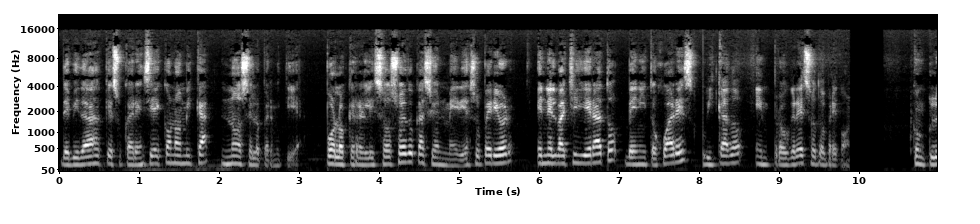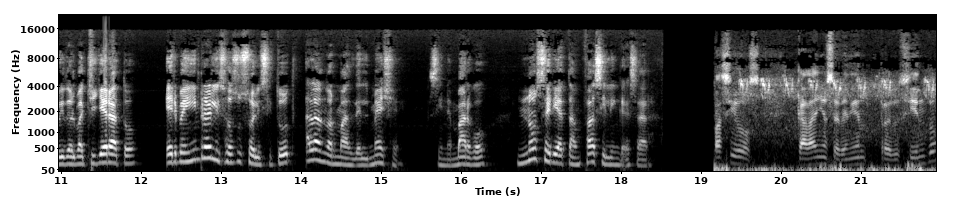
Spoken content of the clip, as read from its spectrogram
debido a que su carencia económica no se lo permitía, por lo que realizó su educación media superior en el Bachillerato Benito Juárez, ubicado en Progreso de Obregón. Concluido el bachillerato, Herbeín realizó su solicitud a la normal del Meche. Sin embargo, no sería tan fácil ingresar. Espacios cada año se venían reduciendo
